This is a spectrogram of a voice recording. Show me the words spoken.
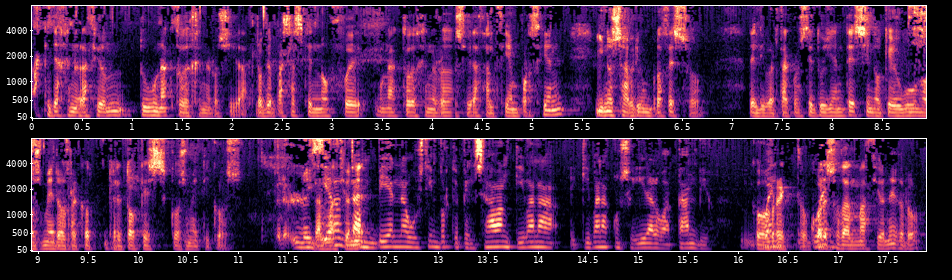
aquella generación tuvo un acto de generosidad. Lo que pasa es que no fue un acto de generosidad al 100% y no se abrió un proceso de libertad constituyente, sino que hubo unos meros retoques cosméticos. Pero lo hicieron también, Agustín, porque pensaban que iban a, que iban a conseguir algo a cambio. Correcto. Por eso Dalmacio Negro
